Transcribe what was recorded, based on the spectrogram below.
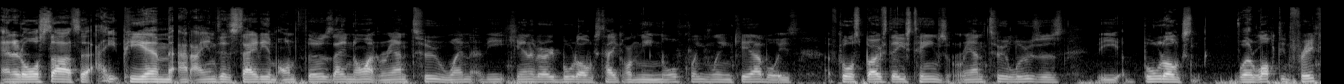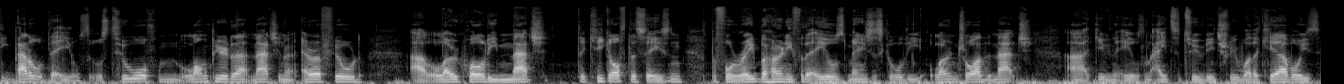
And it all starts at 8 p.m. at ANZ Stadium on Thursday night, round two, when the Canterbury Bulldogs take on the North Queensland Cowboys. Of course, both these teams, round two losers. The Bulldogs were locked in frantic battle with the Eels. It was 2 all from long period of that match in an error filled, uh, low quality match to kick off the season before Reed Mahoney for the Eels managed to score the lone try of the match uh, giving the Eels an 8 to 2 victory. While the Cowboys,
